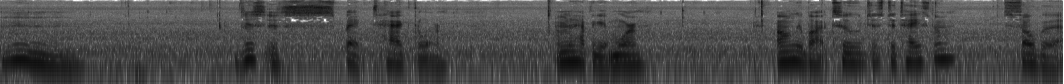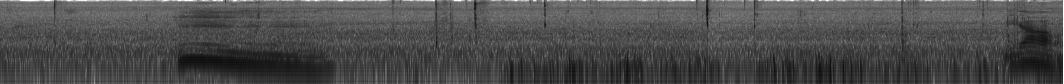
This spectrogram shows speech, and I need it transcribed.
Mmm. This is spectacular. I'm gonna have to get more. I only bought two just to taste them. So good. Mmm. Y'all.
